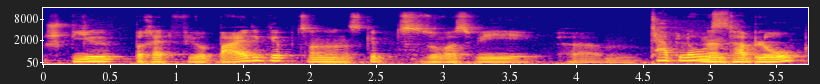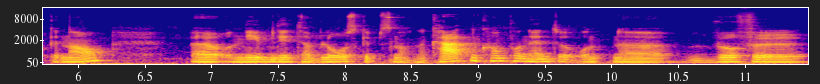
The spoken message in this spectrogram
Spielbrett für beide gibt, sondern es gibt sowas wie ähm, Tableaus. ein Tableau, genau. Äh, und neben den Tableaus gibt es noch eine Kartenkomponente und eine Würfel,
